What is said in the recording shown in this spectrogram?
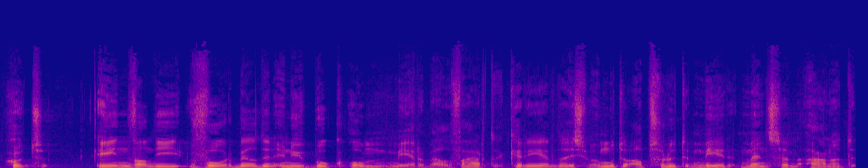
Goed, een van die voorbeelden in uw boek om meer welvaart te creëren, dat is we moeten absoluut meer mensen aan het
